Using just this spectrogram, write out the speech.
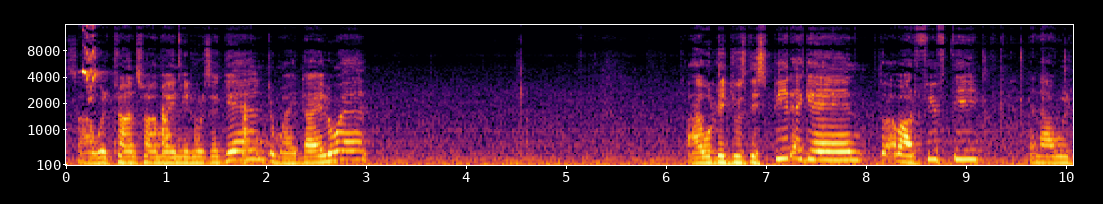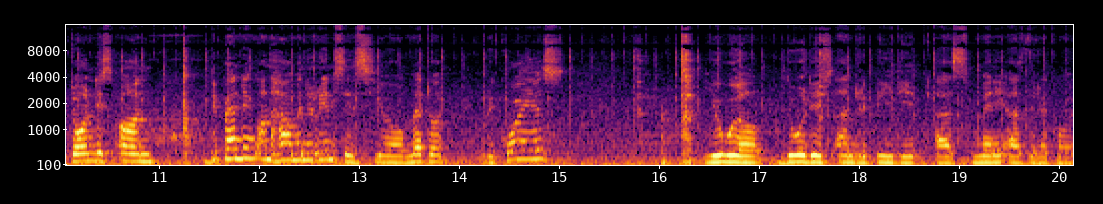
So I will transfer my needles again to my diluent. I will reduce the speed again to about 50 and I will turn this on depending on how many rinses your method requires you will do this and repeat it as many as the record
